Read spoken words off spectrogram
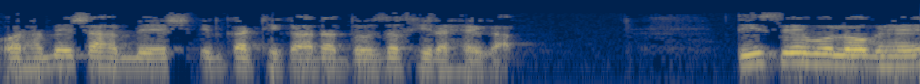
اور ہمیشہ ہمیش ان کا ٹھکانہ دوزخ ہی رہے گا۔ تیسرے وہ لوگ ہیں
